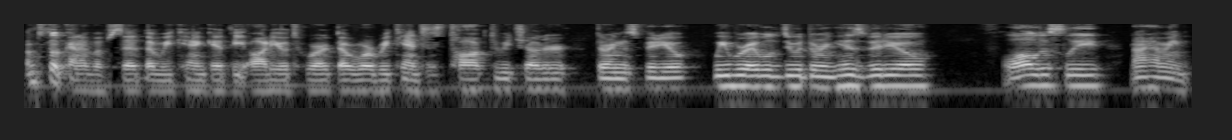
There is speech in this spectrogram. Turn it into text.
I'm still kind of upset that we can't get the audio to work, that where we can't just talk to each other during this video. We were able to do it during his video flawlessly, not having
